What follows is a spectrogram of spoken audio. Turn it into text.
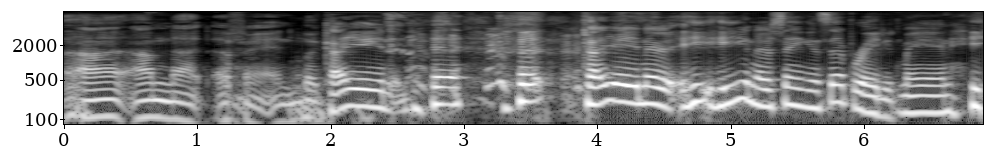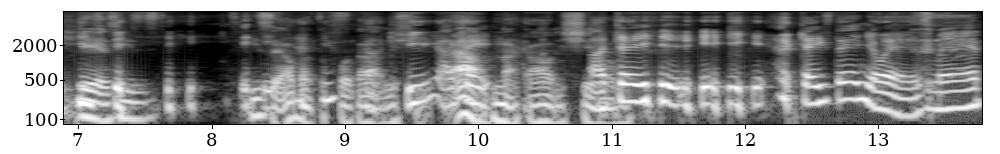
I, I'm not a fan, but Kanye, Kanye in there, he he in there singing separated, man. He's, Yes, he's he said I'm about to fuck all this shit. I I'll can't- knock all this shit. I over. can't, I can't stand your ass, man.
